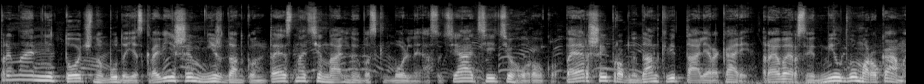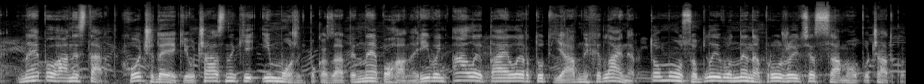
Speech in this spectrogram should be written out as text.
Принаймні точно буде яскравішим ніж дан-контест Національної баскетбольної асоціації цього року. Перший пробний данк від Талі Ракарі. Реверс відміл двома руками. Непоганий старт. Хоч деякі учасники і можуть показати непоганий рівень, але Тайлер тут явний хедлайнер, тому особливо не напружується з самого початку.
